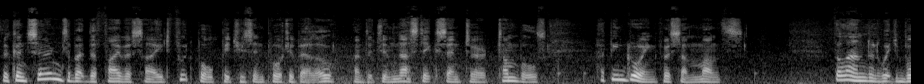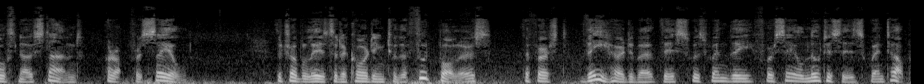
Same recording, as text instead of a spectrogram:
The concerns about the five-a-side football pitches in Portobello and the gymnastics centre tumbles have been growing for some months. The land on which both now stand are up for sale. The trouble is that according to the footballers, the first they heard about this was when the for sale notices went up.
